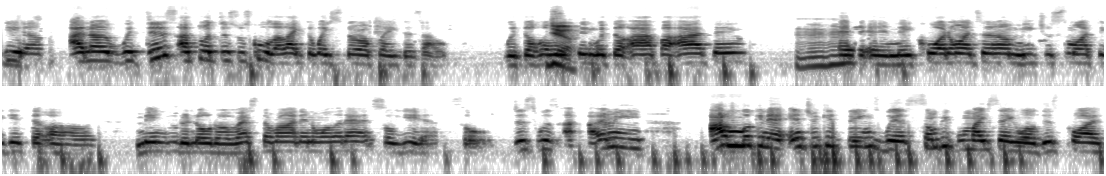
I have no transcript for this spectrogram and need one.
Yeah, I know. With this, I thought this was cool. I like the way Sterl played this out with the whole Yeah. thing with the eye for eye thing, Mhm. and, and they caught on to him. Meet you smart to get the uh menu to know the restaurant and all of that. So yeah, so this was. I, I mean, I'm looking at intricate things where some people might say, "Well, this part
